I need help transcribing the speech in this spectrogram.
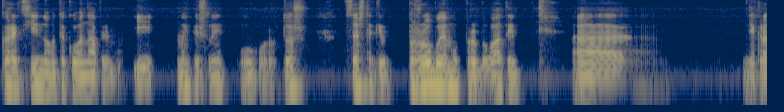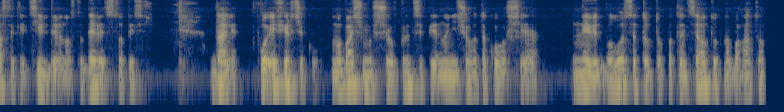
корекційного такого напряму, і ми пішли угору. Тож, все ж таки пробуємо пробувати а, якраз таки ціль 99-100 тисяч. Далі, по ефірчику, ми бачимо, що в принципі ну, нічого такого ще не відбулося, тобто потенціал тут набагато в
